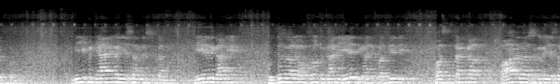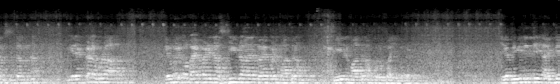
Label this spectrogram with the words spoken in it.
పెట్టుకోండి. మీకు న్యాయంగా చేస్తానని ఇస్తాను ఏది కానీ ఉద్యోగాల అవసరం కానీ ఏది కానీ ప్రతిదీ స్పష్టంగా పారదర్శకంగా చేస్తాను సిద్ధంగా మీరు ఎక్కడ కూడా ఎవరికో భయపడిన స్కీమ్ రాదని భయపడి మాత్రం మీరు మాత్రం ఒక రూపాయి ఇవ్వకండి. ఇక మిగిలింది ఐటీ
